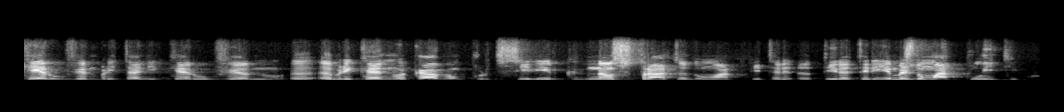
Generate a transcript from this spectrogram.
quer o governo britânico, quer o governo eh, americano acabam por decidir que não se trata de um ato de pirataria, mas de um ato político.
